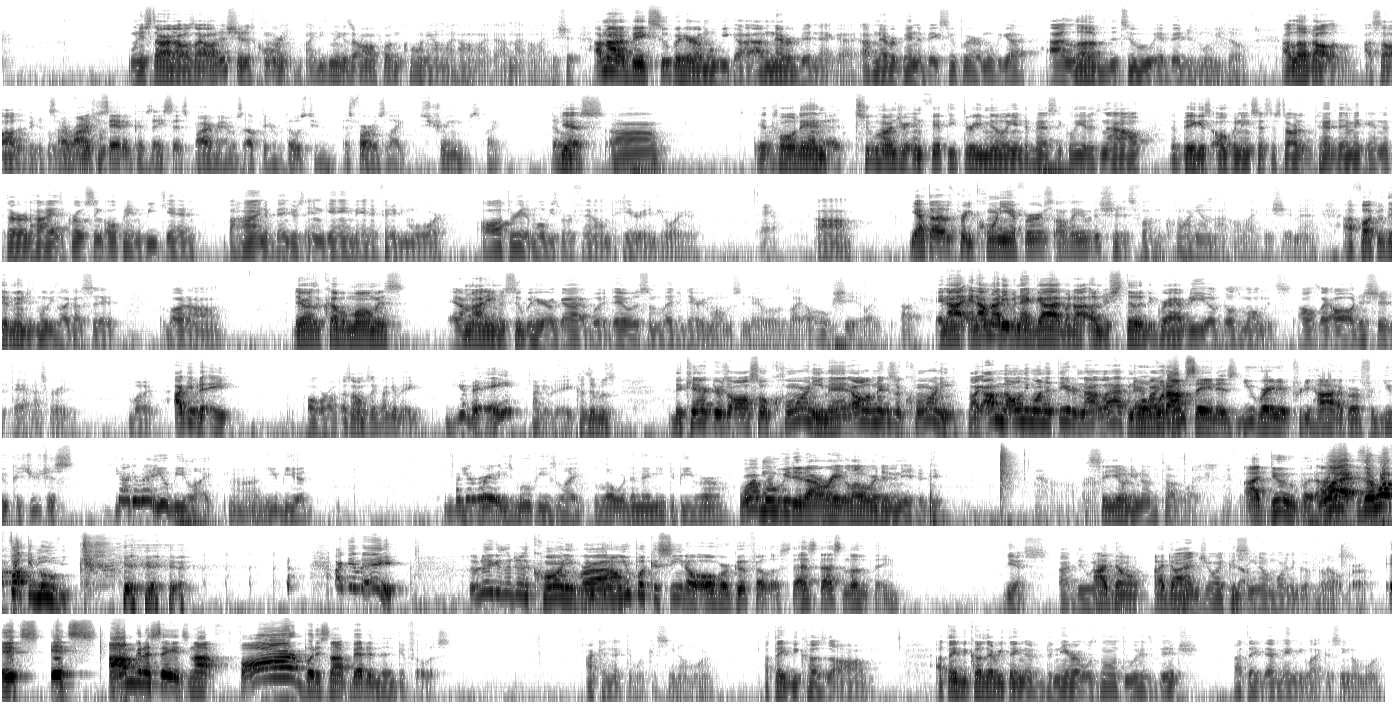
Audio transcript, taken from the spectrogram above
when it started, I was like, "Oh, this shit is corny. Like these niggas are all fucking corny." I'm like, "Oh my god, I'm not gonna like this shit." I'm not a big superhero movie guy. I've never been that guy. I've never been a big superhero movie guy. I loved the two Avengers movies though. I loved all of them. I saw all the Avengers It's movies. The ironic you said it because they said Spider Man was up there with those two as far as like streams. Like, those. Yes. Um, it Was it? pulled in 253 million domestically. It is now the biggest opening since the start of the pandemic and the third highest grossing opening weekend behind Avengers Endgame and Infinity War. All three of the movies were filmed here in Georgia. Damn. Um, yeah, I thought it was pretty corny at first. I was like, yo, this shit is fucking corny. I'm not gonna like this shit, man. I fucked with the Avengers movies, like I said, but um, there was a couple moments, and I'm not even a superhero guy, but there was some legendary moments in there where it was like, oh shit, like, uh, and I and I'm not even that guy, but I understood the gravity of those moments. I was like, oh, this shit, damn, that's crazy. But I give it an eight overall. That's all I'm saying. I give it an eight. You give it an eight? I give it an eight because it was the characters are all so corny, man. All them niggas are corny. Like I'm the only one in theater not laughing. Well, Everybody what I'm saying is you rated it pretty high, bro, for you because you just you, Yeah, I give it an eight. you be like uh, you be a you I be give rate eight. these movies like lower than they need to be, bro. What movie did I rate lower than it needed to be? I don't know, bro. See, you don't even know what you're talking about. I do, but I- What? Then what fucking movie? I give it an eight. The niggas are just corny, bro. I put, you put Casino over Goodfellas. That's that's another thing. yes, I do. I don't- I don't. I enjoy No. Casino more than Goodfellas. No, bro. It's it's. I'm gonna say it's not far, but it's not better than Goodfellas. I connected with Casino more. I think because um, I think because everything that De Niro was going through with his bitch, I think that made me like Casino more.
